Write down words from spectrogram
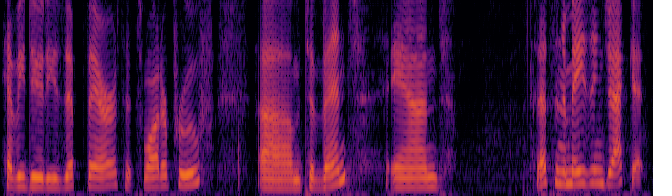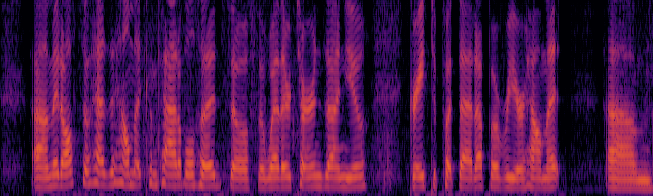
heavy duty zip there that's waterproof um, to vent. And that's an amazing jacket. Um, it also has a helmet compatible hood, so if the weather turns on you, great to put that up over your helmet. Um,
